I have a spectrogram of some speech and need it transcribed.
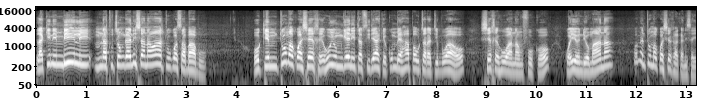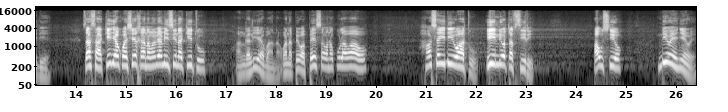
Lakini mbili mnatuchonganisha na watu kwa sababu ukimtuma kwa shekhe huyu mgeni tafsiri yake kumbe hapa utaratibu wao shekhe huwa ana mfuko. Kwa hiyo ndio maana wamenituma kwa shekhe akanisaidie. Sasa akija kwa shekhe anamwambia mimi sina kitu angalia bwana wanapewa pesa wanakula wao. Hawasaidii watu. Hii ndiyo tafsiri. Au sio? Ndio yenyewe.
